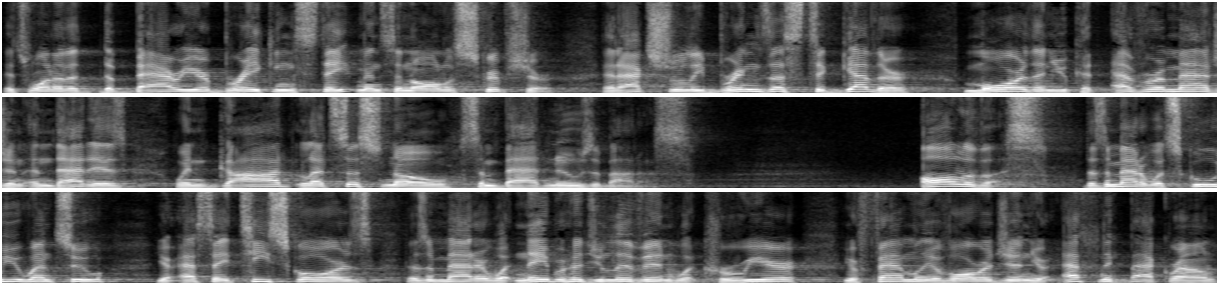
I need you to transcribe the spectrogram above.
It's one of the, the barrier breaking statements in all of Scripture. It actually brings us together more than you could ever imagine, and that is when God lets us know some bad news about us. All of us, doesn't matter what school you went to, your SAT scores, doesn't matter what neighborhood you live in, what career, your family of origin, your ethnic background,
